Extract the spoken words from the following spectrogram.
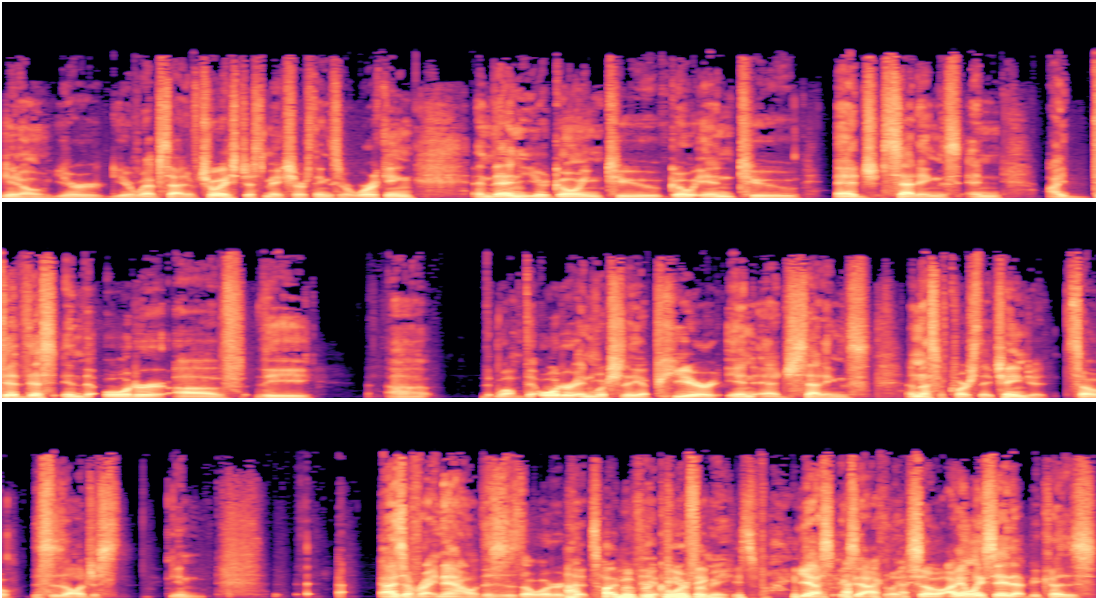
you know, your your website of choice, just make sure things are working. And then you're going to go into Edge settings and I did this in the order of the uh, well, the order in which they appear in Edge settings, unless of course they change it. So this is all just in as of right now, this is the order at that time of recording. Me. It's fine. yes, exactly. So I only say that because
